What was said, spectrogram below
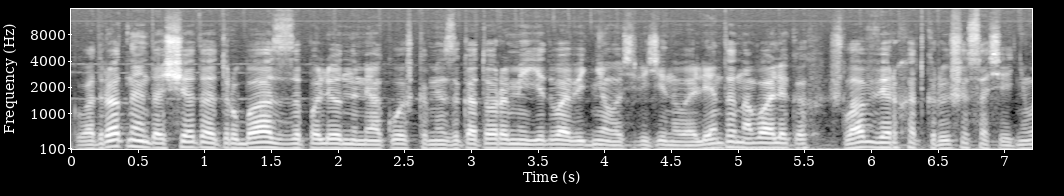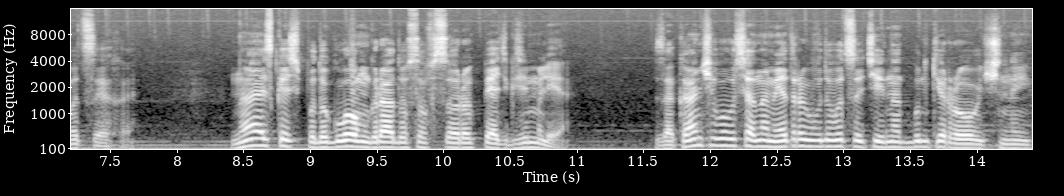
Квадратная дощатая труба с запыленными окошками, за которыми едва виднелась резиновая лента на валиках, шла вверх от крыши соседнего цеха. Наискось под углом градусов 45 к земле. Заканчивалась она метрах в 20 над бункеровочной.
